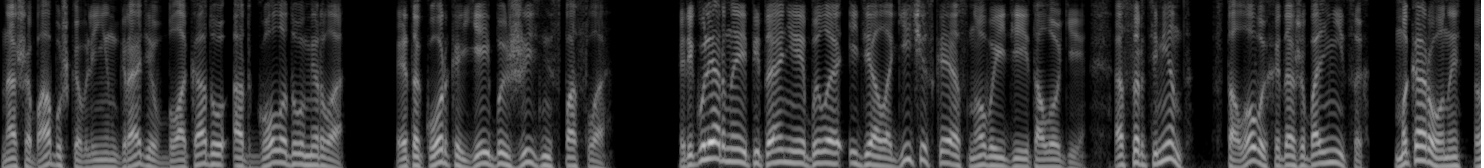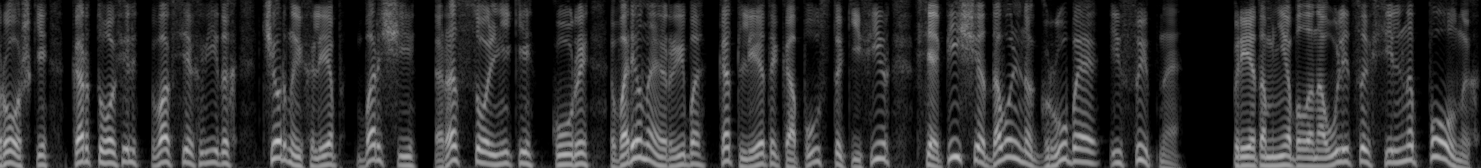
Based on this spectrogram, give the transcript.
наша бабушка в Ленинграде в блокаду от голода умерла. Эта корка ей бы жизнь спасла. Регулярное питание было идеологической основой диетологии. Ассортимент в столовых и даже больницах макароны, рожки, картофель во всех видах, черный хлеб, борщи, рассольники, куры, вареная рыба, котлеты, капуста, кефир – вся пища довольно грубая и сытная. При этом не было на улицах сильно полных,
